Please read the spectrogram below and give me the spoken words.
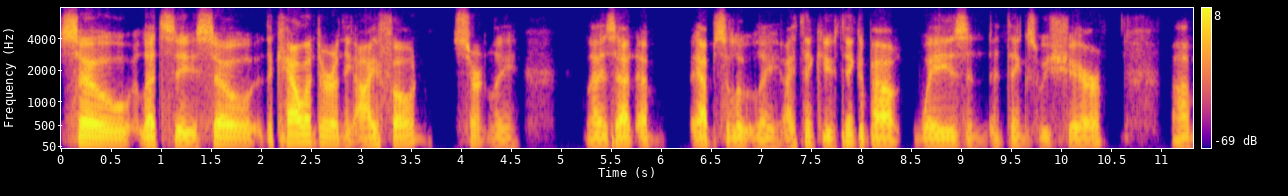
So let's see. So the calendar and the iPhone, certainly, uh, is that ab- absolutely? I think you think about ways and, and things we share. Um,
